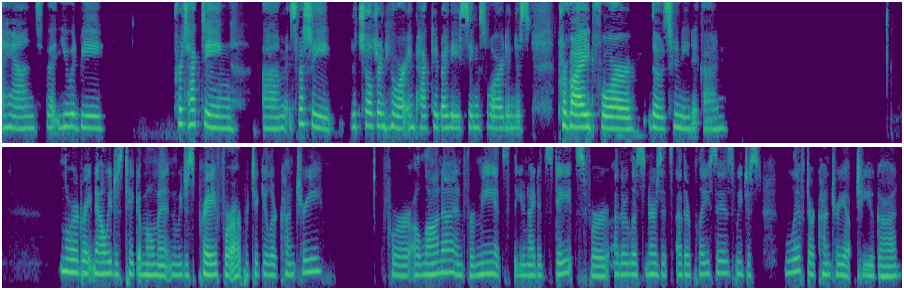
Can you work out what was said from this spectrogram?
and that you would be protecting, um, especially the children who are impacted by these things, Lord, and just provide for those who need it, God. Lord, right now we just take a moment and we just pray for our particular country. For Alana and for me, it's the United States. For other listeners, it's other places. We just lift our country up to you, God.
